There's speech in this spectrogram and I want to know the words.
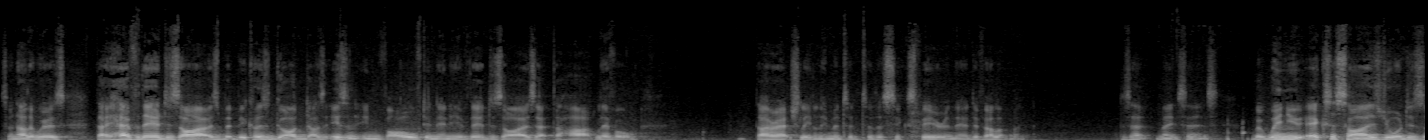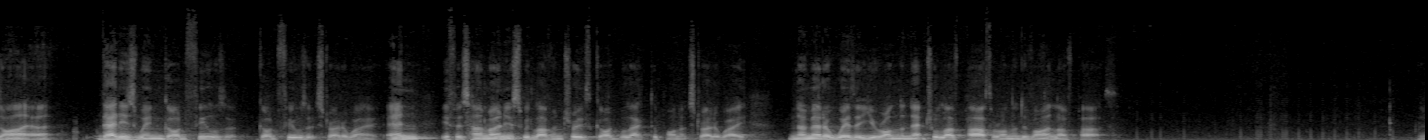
So in other words, they have their desires, but because God does, isn't involved in any of their desires at the heart level, they're actually limited to the sixth sphere in their development. Does that make sense? But when you exercise your desire, that is when God feels it. God feels it straight away. And if it's harmonious with love and truth, God will act upon it straight away, no matter whether you're on the natural love path or on the divine love path. Yeah.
